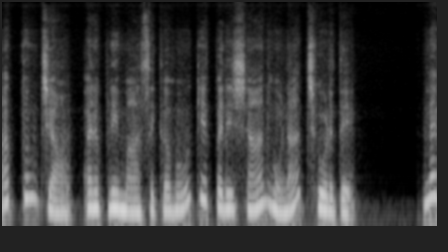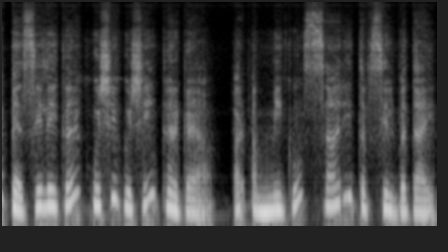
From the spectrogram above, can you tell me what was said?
अब तुम जाओ और अपनी माँ से कहो कि परेशान होना छोड़ दे। मैं पैसे लेकर खुशी खुशी घर गया और अम्मी को सारी तफसील बताई।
